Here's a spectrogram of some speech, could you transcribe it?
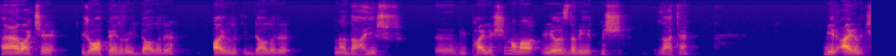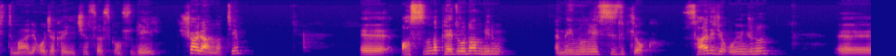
Fenerbahçe Joao Pedro iddiaları. ayrılık iddialarına dair e, bir paylaşım ama Yağız da belirtmiş zaten. Bir ayrılık ihtimali Ocak ayı için söz konusu değil. Şöyle anlatayım. E, aslında Pedro'dan bir memnuniyetsizlik yok. Sadece oyuncunun e,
